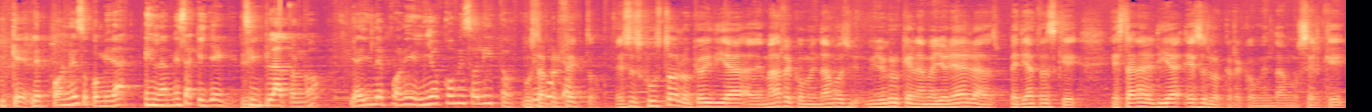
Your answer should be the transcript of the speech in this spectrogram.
y que le pone su comida en la mesa que llegue, sin plato, ¿no? Y ahí le pone, el niño come solito. Pues está perfecto. Eso es justo lo que hoy día además recomendamos. Yo creo que en la mayoría de las pediatras que están al día, eso es lo que recomendamos. El que,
